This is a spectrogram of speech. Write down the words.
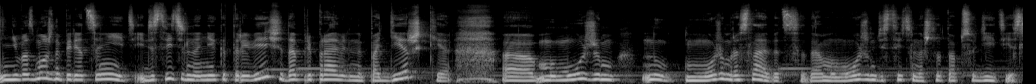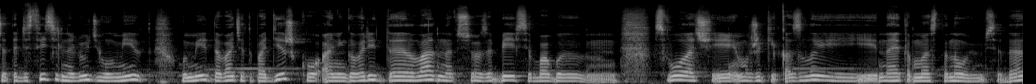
невозможно переоценить. И действительно, некоторые вещи, да, при правильной поддержке э, мы можем, ну, можем расслабиться, да, мы можем действительно что-то обсудить, если это действительно люди умеют, умеют давать эту поддержку, а не говорить, да ладно, все, забей, все бабы сволочи, мужики козлы, и на этом мы остановимся, да.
